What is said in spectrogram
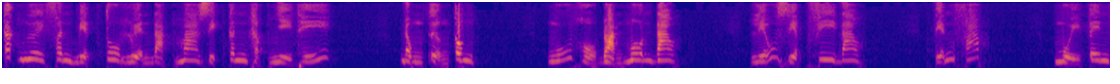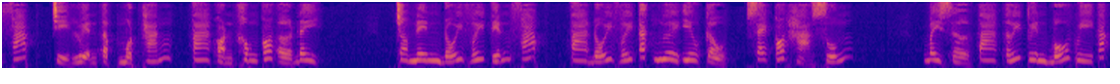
các ngươi phân biệt tu luyện đạt ma dịch cân thập nhị thế. Đồng tượng công. Ngũ hổ đoạn môn đao. Liễu diệp phi đao. Tiến pháp. Mũi tên pháp chỉ luyện tập một tháng ta còn không có ở đây. Cho nên đối với tiến pháp ta đối với các ngươi yêu cầu sẽ có hạ xuống. Bây giờ ta tới tuyên bố quy tắc.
